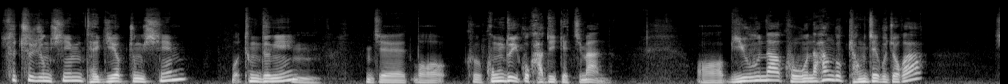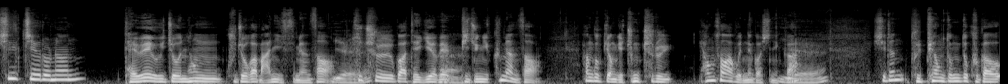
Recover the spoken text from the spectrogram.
수출 중심, 대기업 중심 뭐 등등이 음. 이제 뭐 그 공도 있고 가도 있겠지만 어 미우나 고우나 한국 경제 구조가 실제로는 대외 의존형 구조가 많이 있으면서 예. 수출과 대기업의 예. 비중이 크면서 한국 경제 중추를 형성하고 있는 것이니까 예. 실은 불평등도 그가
